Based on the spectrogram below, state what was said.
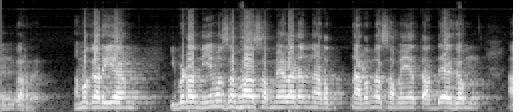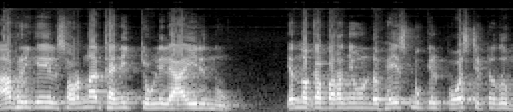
അൻവർ. നമുക്കറിയാം ഇവിടെ നിയമസഭാ സമ്മേളനം നട നടന്ന സമയത്ത് അദ്ദേഹം ആഫ്രിക്കയിൽ സ്വർണ ഖനിക്കുള്ളിലായിരുന്നു എന്നൊക്കെ പറഞ്ഞുകൊണ്ട് ഫേസ്ബുക്കിൽ പോസ്റ്റ് ഇട്ടതും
